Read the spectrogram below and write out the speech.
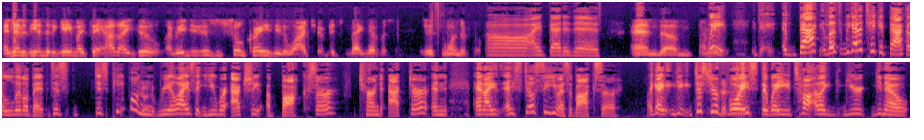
and then at the end of the game, I'd say, "How did I do?" I mean, this is so crazy to watch him. It's magnificent. It's wonderful. Oh, I bet it is. And um, I mean, Wait, uh, back. Let's. We got to take it back a little bit. Does Does people realize that you were actually a boxer turned actor, and and I I still see you as a boxer. Like I just your voice, the way you talk, like you're you know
